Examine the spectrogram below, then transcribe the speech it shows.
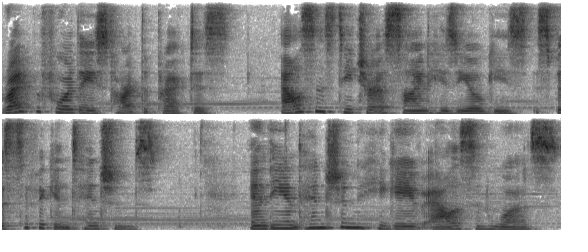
Right before they start the practice, Allison's teacher assigned his yogis specific intentions, and the intention he gave Allison was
